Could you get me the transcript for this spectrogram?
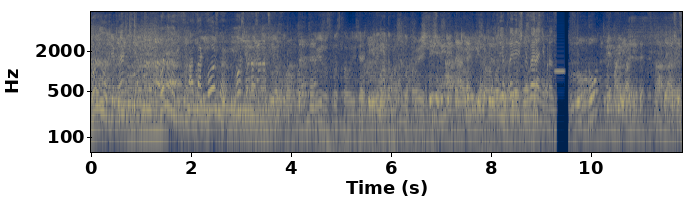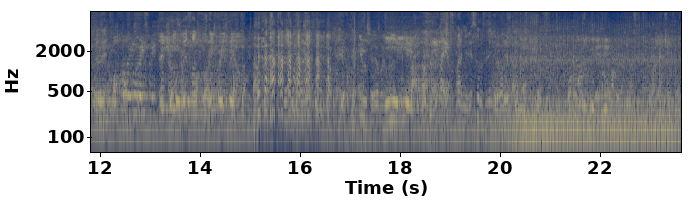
Понял логику, да? Понял логику? А так можно? Можно, можно. Не вижу смысла уезжать. Или надо машину проверить. Ты ее проверишь на байране, брат. Ну, две победы. Сейчас проверять. Знаешь, парни, ресурс длинный, успокойтесь. Может быть, две победы. Наступят окончательно.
